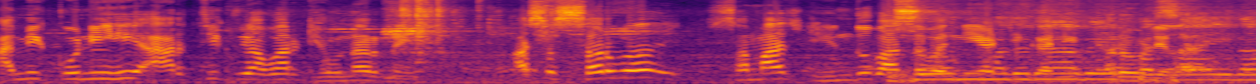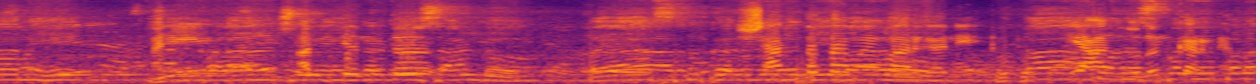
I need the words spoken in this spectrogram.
आम्ही कोणीही आर्थिक व्यवहार ठेवणार नाही असं सर्व समाज हिंदू बांधवांनी या ठिकाणी ठरवलेलं आहे आणि अत्यंत शांततामय मार्गाने हे आंदोलन करण्यात आलं.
